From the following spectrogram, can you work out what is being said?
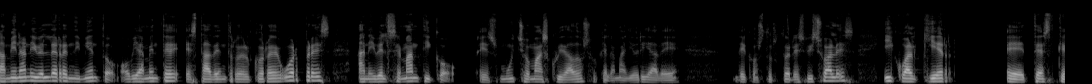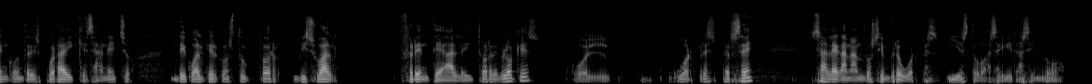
También a nivel de rendimiento, obviamente está dentro del core de WordPress. A nivel semántico es mucho más cuidadoso que la mayoría de, constructores visuales y cualquier eh, test que encontréis por ahí que se han hecho de cualquier constructor visual frente al editor de bloques o el WordPress per se, sale ganando siempre WordPress. Y esto va a seguir siendo,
